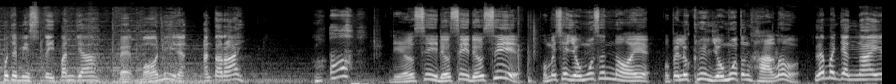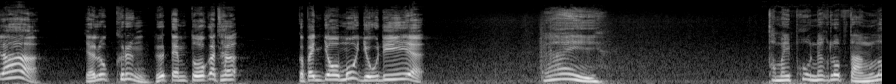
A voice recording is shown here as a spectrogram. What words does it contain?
ผู้จะมีสติปัญญาแบบหมอนี่น่ะอันตรายเออเดี๋ยวสิ เดี๋ยวสิ เดี๋ยวสิ ผมไม่ใช่โยมุสันหน่อย ผมเป็นลูกครึ่งโยมุต่างหากแล้ว แล้วมันยังไงล่ะ จะลูกครึ่งหรือเต็มตัวก็เถอะ ก็เป็นโยมุอยู่ดีอะ เฮ้ย ทำไมพวกนักรบต่างโล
